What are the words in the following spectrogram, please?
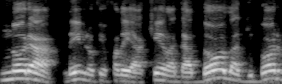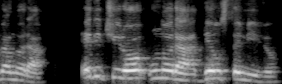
Norá. Lembra que eu falei? Aquela Gadola, Gibor, Norá. Ele tirou o Norá, Deus temível,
